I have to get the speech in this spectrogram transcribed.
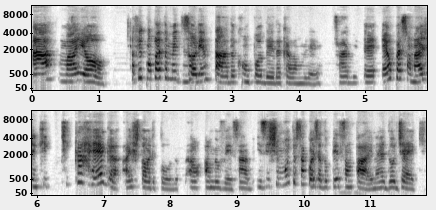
A maior eu fico completamente desorientada com o poder daquela mulher, sabe? É, é o personagem que, que carrega a história toda, ao, ao, meu ver, sabe? Existe muito essa coisa do Peter Senpai, né? Do Jack.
